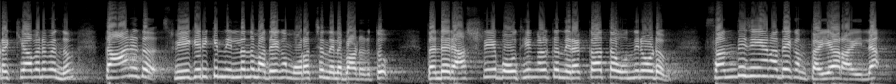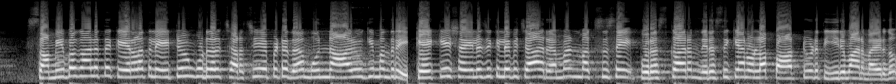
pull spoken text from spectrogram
പ്രഖ്യാപനമെന്നും താനിത് സ്വീകരിക്കുന്നില്ലെന്നും അദ്ദേഹം ഉറച്ച നിലപാടെടുത്തു. തന്റെ രാഷ്ട്രീയ ബോധ്യങ്ങൾക്ക് നിരക്കാത്ത ഒന്നിനോടും സന്ധി ചെയ്യാൻ അദ്ദേഹം തയ്യാറായില്ല. സമീപകാലത്ത് കേരളത്തിൽ ഏറ്റവും കൂടുതൽ ചർച്ച ചെയ്യപ്പെട്ടത് മുൻ ആരോഗ്യമന്ത്രി കെ കെ ശൈലജയ്ക്ക് ലഭിച്ച രമൺ മക്സിസെ പുരസ്കാരം നിരസിക്കാനുള്ള പാർട്ടിയുടെ തീരുമാനമായിരുന്നു.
